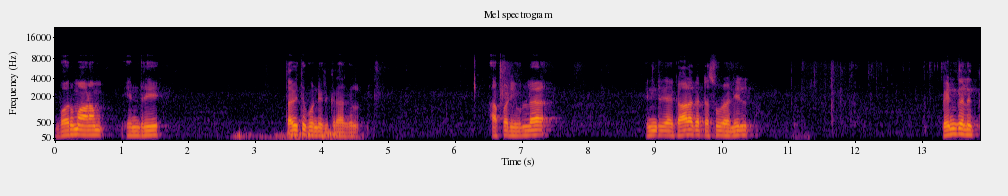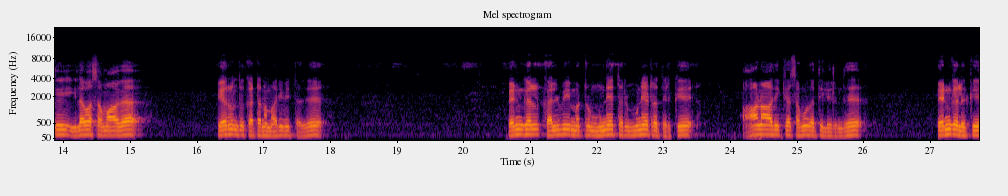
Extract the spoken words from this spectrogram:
வருமானம் இன்றி தவித்து கொண்டிருக்கிறார்கள். அப்படி உள்ள இன்றைய காலகட்ட சூழலில் பெண்களுக்கு இலவசமாக பேருந்து கட்டணம் அறிவித்தது. பெண்கள் கல்வி மற்றும் முன்னேற்ற முன்னேற்றத்திற்கு ஆணாதிக்க சமூகத்திலிருந்து பெண்களுக்கு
